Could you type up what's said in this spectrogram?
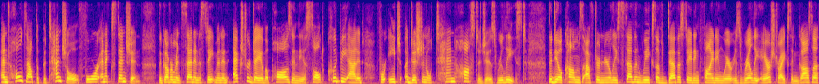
and holds out the potential for an extension. The government said in a statement an extra day of a pause in the assault could be added for each additional 10 hostages released. The deal comes after nearly seven weeks of devastating fighting where Israeli airstrikes in Gaza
